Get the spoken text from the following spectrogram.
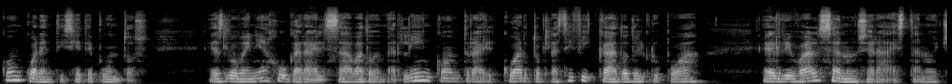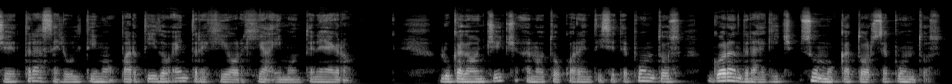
con 47 puntos. Eslovenia jugará el sábado en Berlín contra el cuarto clasificado del Grupo A. El rival se anunciará esta noche tras el último partido entre Georgia y Montenegro. Luka Doncic anotó 47 puntos, Goran Dragic sumó 14 puntos.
